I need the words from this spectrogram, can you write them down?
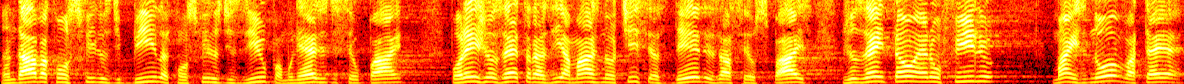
andava com os filhos de Bila, com os filhos de Zilpa, mulheres de seu pai Porém, José trazia más notícias deles a seus pais. José, então, era um filho mais novo até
